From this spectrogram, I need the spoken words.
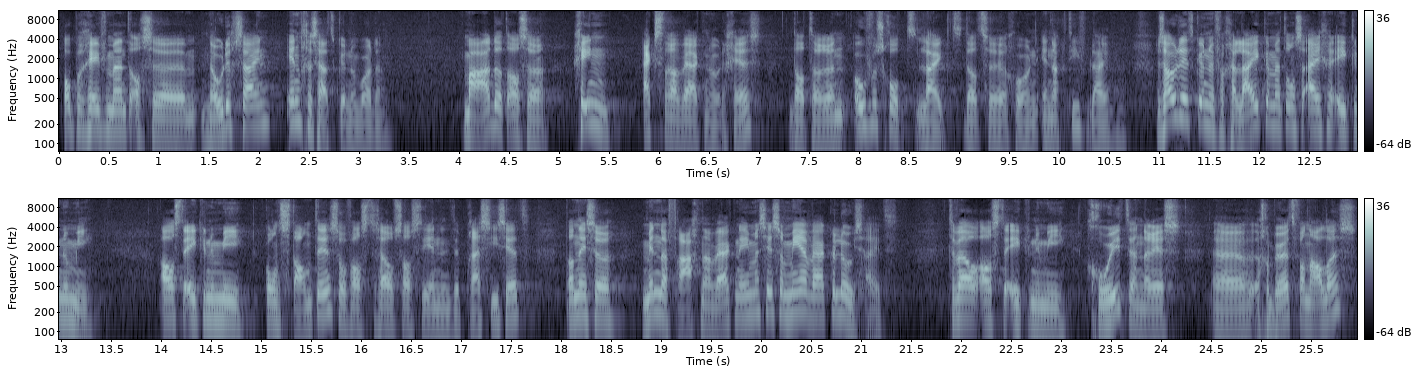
op een gegeven moment, als ze nodig zijn, ingezet kunnen worden. Maar dat als er geen extra werk nodig is, dat er een overschot lijkt, dat ze gewoon inactief blijven. We zouden dit kunnen vergelijken met onze eigen economie. Als de economie constant is, of als, zelfs als die in een depressie zit, dan is er minder vraag naar werknemers, is er meer werkeloosheid. Terwijl als de economie groeit en er is, uh, gebeurt van alles,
